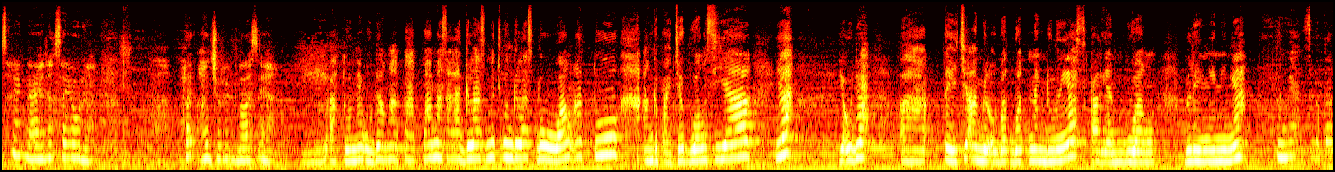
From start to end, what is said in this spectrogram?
Saya nggak enak, saya udah ha- hancurin gelasnya. Ih, atuh Neng udah nggak apa-apa, masalah gelas mah cuma gelas doang atuh. Anggap aja buang sial, ya. Ya udah, eh, Teh Ica ambil obat buat Neng dulu ya, sekalian buang beling ininya. Tunggu ya, sebentar.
